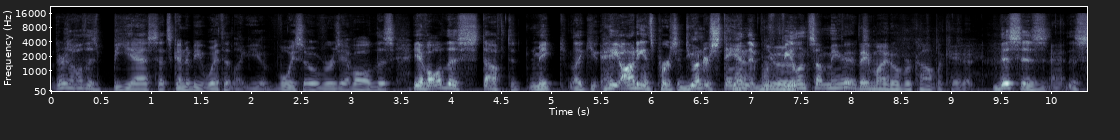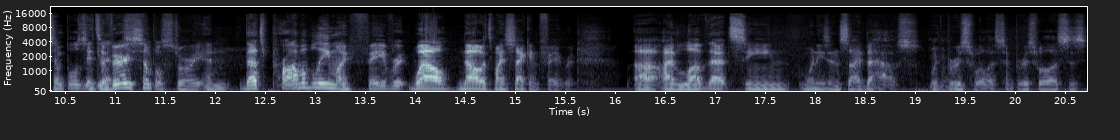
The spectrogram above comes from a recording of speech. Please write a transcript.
there's all this bs that's going to be with it like you have voiceovers you have all this you have all this stuff to make like you hey audience person do you understand Yeah, that we're you- feeling something here They, they might overcomplicate it. this is uh, as simple as it It's a very simple story, and that's probably my favorite. Well, no, it's my second favorite. Uh, I love that scene when he's inside the house with Mm-hmm. Bruce Willis, and Bruce Willis is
